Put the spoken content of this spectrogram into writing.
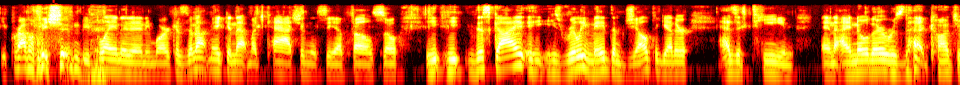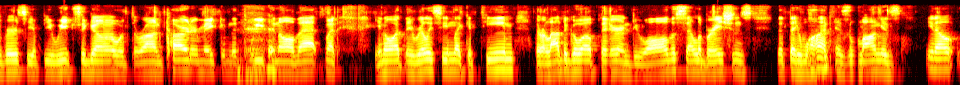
you probably shouldn't be playing it anymore because they're not making that much cash in the CFL. So he, he this guy, he, he's really made them gel together as a team. And I know there was that controversy a few weeks ago with Duron Carter making the tweet and all that. But you know what? They really seem like a team. They're allowed to go out there and do all the celebrations that they want as long as, you know,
